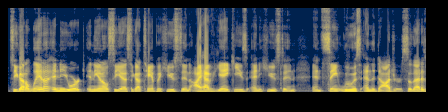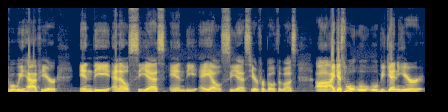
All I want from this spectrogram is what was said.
so you got Atlanta and New York in the NLCS. You got Tampa, Houston. I have Yankees and Houston, and St. Louis and the Dodgers. So that is what we have here in the NLCS and the ALCS here for both of us. Uh, I guess we'll, we'll we'll begin here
